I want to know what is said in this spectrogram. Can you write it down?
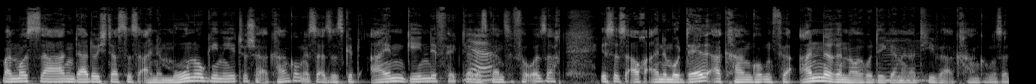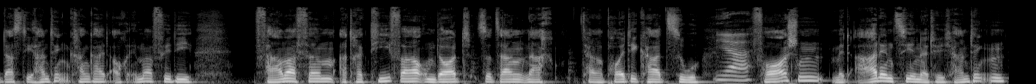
man muss sagen, dadurch, dass es eine monogenetische Erkrankung ist, also es gibt einen Gendefekt, der ja. das Ganze verursacht, ist es auch eine Modellerkrankung für andere neurodegenerative mhm. Erkrankungen, sodass die Huntington-Krankheit auch immer für die Pharmafirmen attraktiv war, um dort sozusagen nach Therapeutika zu ja. forschen, mit A dem Ziel natürlich Huntington,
